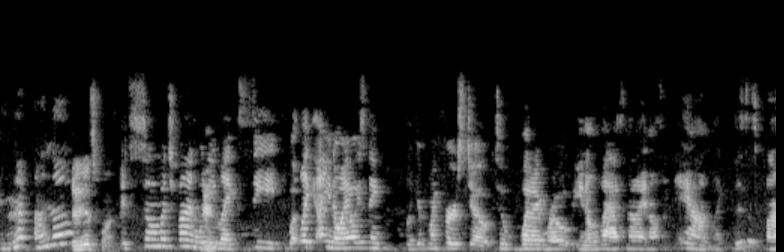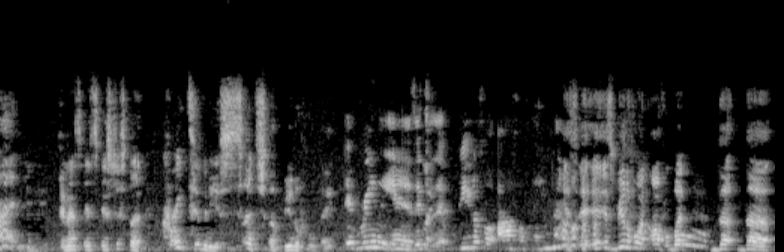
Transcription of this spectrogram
Isn't that fun though? It is fun. It's so much fun when Yeah. you like see what like I you know I always think like of my first joke to what I wrote you know last night and I was like damn like this is fun. And that's it's it's just the creativity is such a beautiful thing. It really is. It's Like- a beautiful awful thing. It's, it, it's beautiful and awful, but the the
